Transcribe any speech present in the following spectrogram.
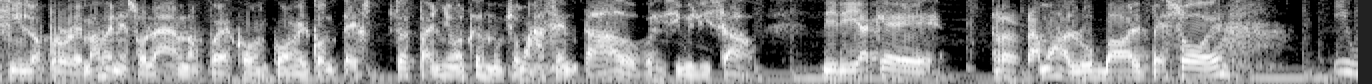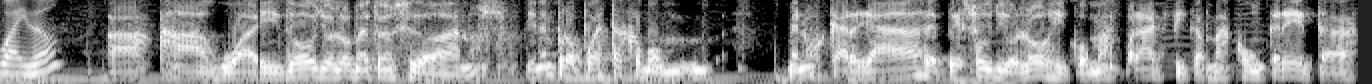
sin los problemas venezolanos, pues con, con el contexto español que es mucho más asentado pues, y civilizado. Diría que Ramos Aluz va al PSOE. ¿Y Guaidó? Ajá, Guaidó yo lo meto en Ciudadanos. Tienen propuestas como menos cargadas de peso ideológico, más prácticas, más concretas.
